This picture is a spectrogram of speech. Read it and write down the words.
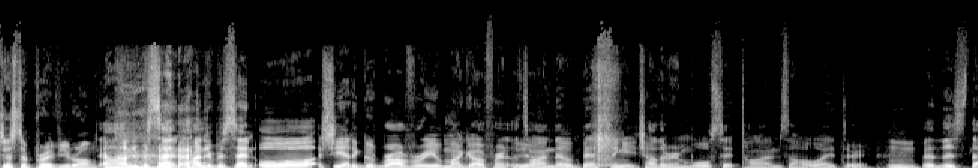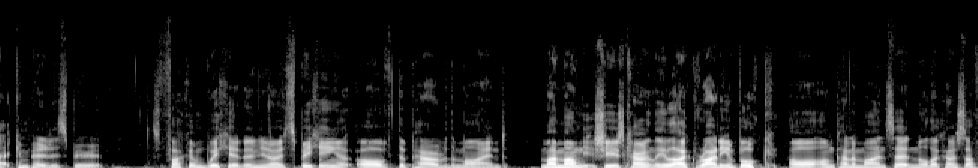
Just to prove you wrong. A hundred percent, a hundred percent. Or she had a good rivalry with my girlfriend at the Yeah. time. They were besting each other in wall sit times the whole way through. Mm. But this that competitive spirit. It's fucking wicked. And you know, speaking of the power of the mind, my mum, she's currently like writing a book on, kind of mindset and all that kind of stuff.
